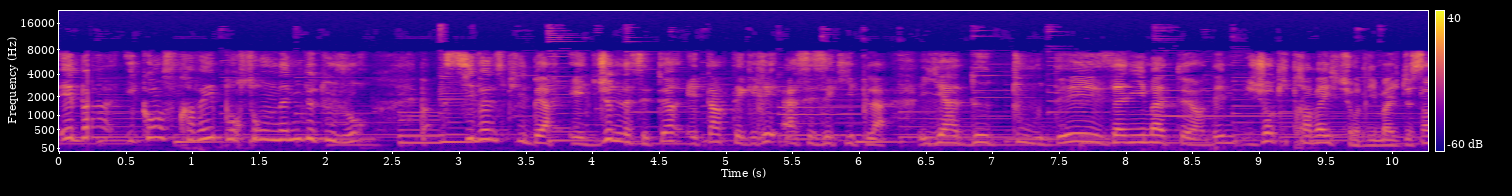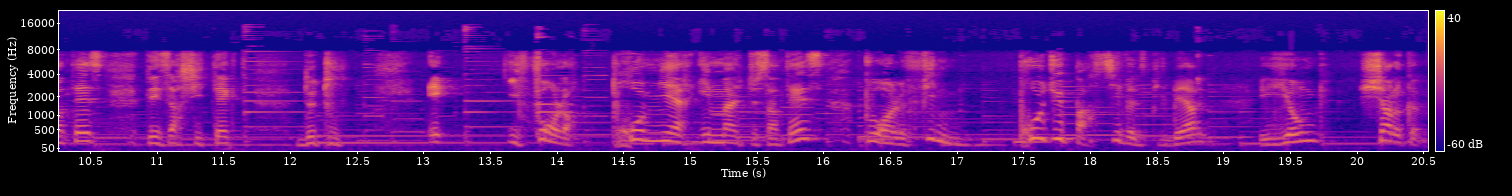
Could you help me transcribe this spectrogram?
Et ben, il commence à travailler pour son ami de toujours. Steven Spielberg et John Lasseter est intégré à ces équipes-là. Il y a de tout, des animateurs, des gens qui travaillent sur l'image de synthèse, des architectes, de tout. Et ils font leur première image de synthèse pour le film produit par Steven Spielberg, Young Sherlock Holmes.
